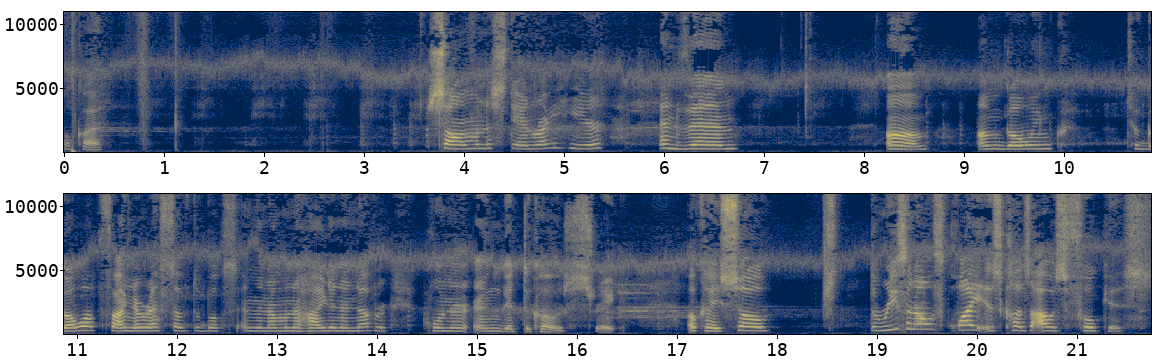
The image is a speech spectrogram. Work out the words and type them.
Okay. So I'm gonna stand right here, and then um, I'm going to go up, find the rest of the books, and then I'm going to hide in another corner and get the code straight. Okay, so the reason I was quiet is because I was focused.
